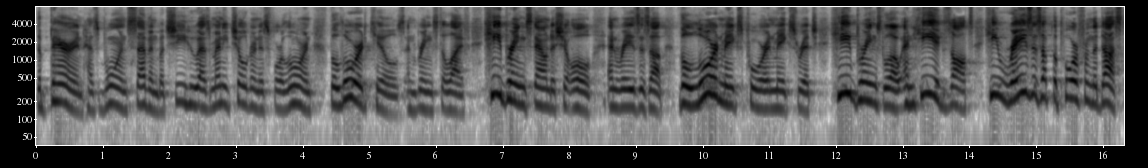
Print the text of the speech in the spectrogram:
The barren has borne seven, but she who has many children is forlorn. The Lord kills and brings to life. He brings down to Sheol and raises up. The Lord makes poor and makes rich. He brings low and he exalts. He raises up the poor from the dust.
